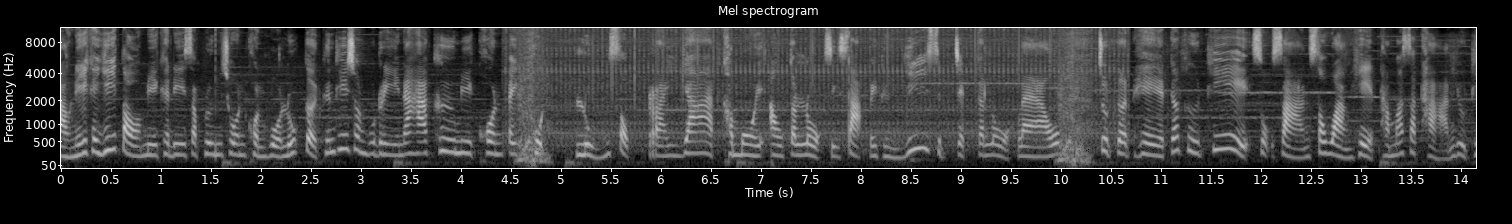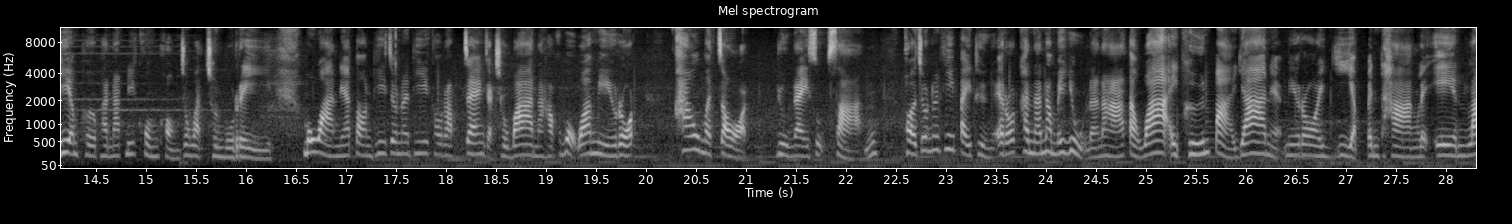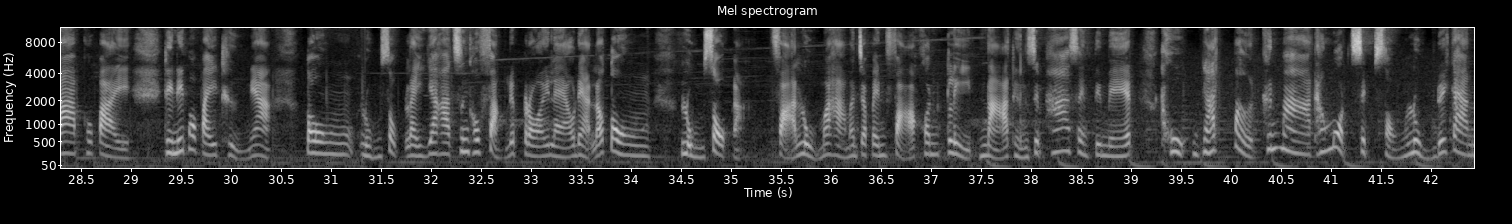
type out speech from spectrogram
ข่าวนี้ขยี้ต่อมีคดีสะพรึงชนขนหัวลุกเกิดขึ้นที่ชนบุรีนะคะ คือมีคนไปขุดหลุมศพไร้ญาติขโมยเอากะโหลกศีรษะไปถึง 27กะโหลกแล้ว จุดเกิดเหตุก็คือที่สุสานสว่างเหตุธรรมสถานอยู่ที่อำเภอพนัสนิคมของจังหวัดชนบุรี เมื่อวานนี้ตอนที่เจ้าหน้าที่เขารับแจ้งจากชาวบ้านนะคะเขาบอกว่ามีรถ เข้ามาจอดอยู่ในสุสานพอเจ้าหน้าที่ไปถึงไอ้รถคันนั้นไม่อยู่แล้วนะคะ แต่ว่าไอ้พื้นป่าหญ้าเนี่ยมีรอยเหยียบเป็นทางและเอ็นลาบเข้าไป ทีนี้พอไปถึงเนี่ยตรงหลุมศพไรญาติซึ่งเขาฝังเรียบร้อยแล้วเนี่ยแล้วตรงหลุมศพอะฝาหลุมอะค่ะมันจะเป็นฝาคอนกรีตหนาถึง 15เซนติเมตรถูกงัดเปิดขึ้นมาทั้งหมด 12 หลุมด้วยกัน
